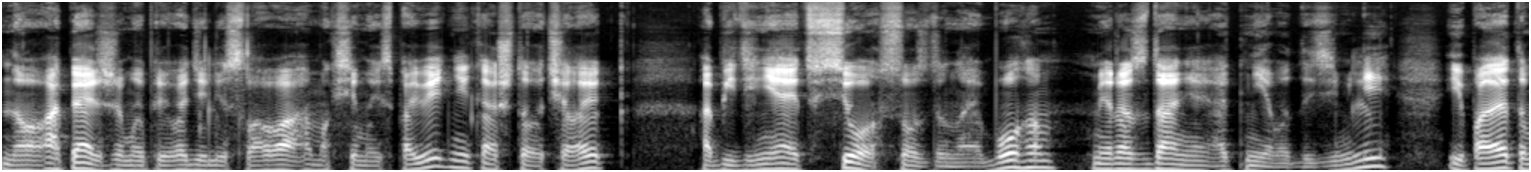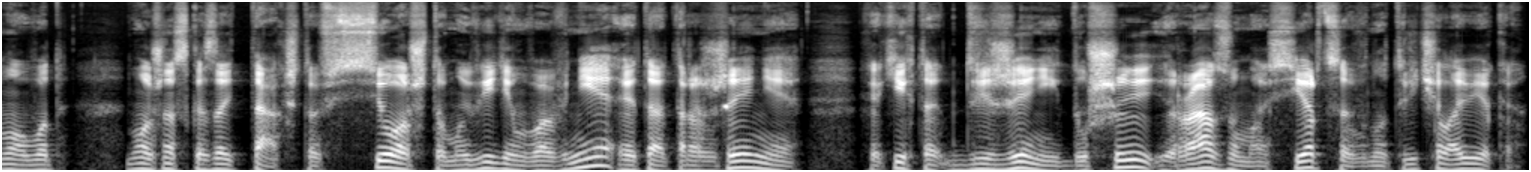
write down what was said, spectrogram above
Но опять же мы приводили слова Максима Исповедника, что человек объединяет все созданное Богом, мироздание от неба до земли, и поэтому вот можно сказать так, что все, что мы видим вовне, это отражение каких-то движений души, разума, сердца внутри человека.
